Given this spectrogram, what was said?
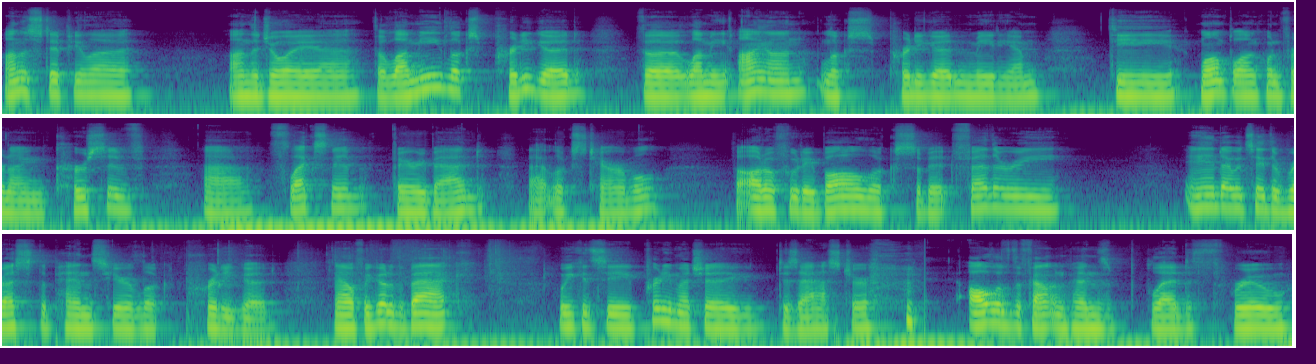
on the Stipula, on the Joya. The Lamy looks pretty good. The Lamy Aion looks pretty good, medium. The Mont Blanc 149 cursive uh, flex nib, very bad. That looks terrible. The Ohto Fude ball looks a bit feathery. And I would say the rest of the pens here look pretty good. Now, if we go to the back, we can see pretty much a disaster. all of the fountain pens bled through.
